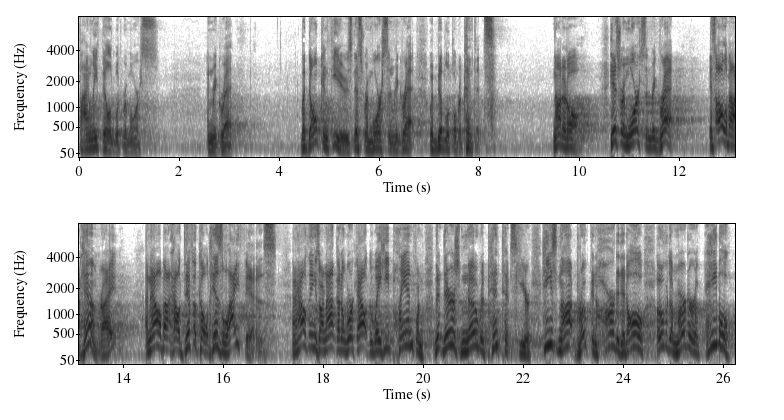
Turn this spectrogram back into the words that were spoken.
finally filled with remorse and regret but don't confuse this remorse and regret with biblical repentance. Not at all. His remorse and regret is all about him, right? And now about how difficult his life is and how things are not going to work out the way he planned for them. There's no repentance here. He's not brokenhearted at all over the murder of Abel.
